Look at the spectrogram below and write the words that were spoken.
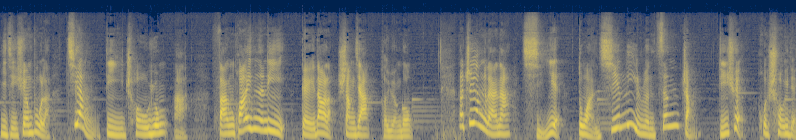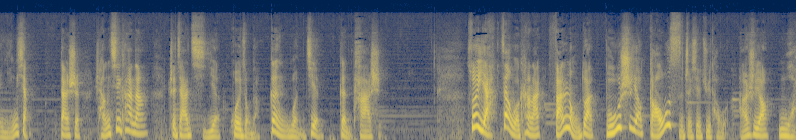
已经宣布了降低抽佣啊，返还一定的利益。给到了商家和员工，那这样一来呢，企业短期利润增长的确会受一点影响，但是长期看呢，这家企业会走得更稳健、更踏实。所以啊，在我看来，反垄断不是要搞死这些巨头，而是要挽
